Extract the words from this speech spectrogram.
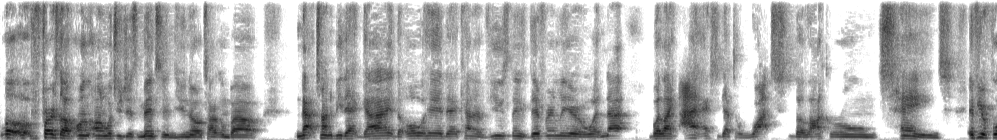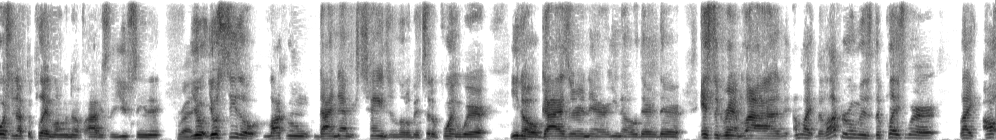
Well, first off, on, on what you just mentioned, you know, talking about not trying to be that guy, the old head that kind of views things differently or whatnot. But like I actually got to watch the locker room change. If you're fortunate enough to play long enough, obviously you've seen it. Right. You'll you'll see the locker room dynamics change a little bit to the point where you know guys are in there. You know they're they're Instagram live. I'm like the locker room is the place where like all,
